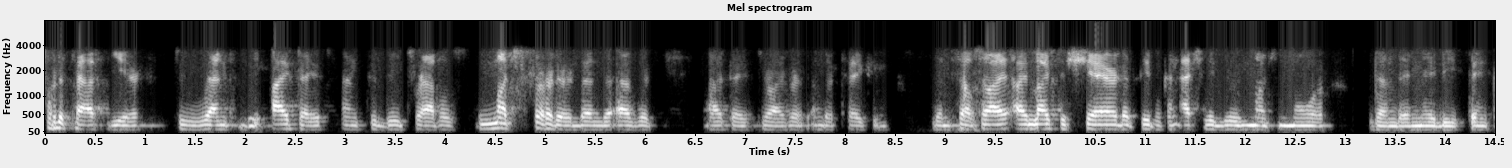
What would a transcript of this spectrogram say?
for the past year to rent the I-Pace and to do travels much further than the average I-Pace driver is undertaking themselves. So I, I like to share that people can actually do much more than they maybe think.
